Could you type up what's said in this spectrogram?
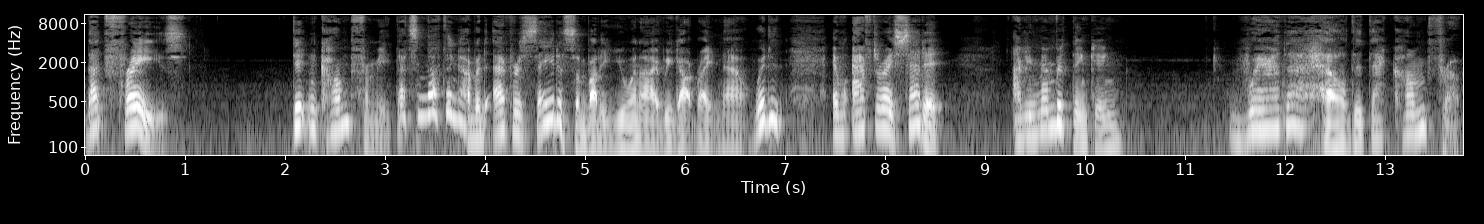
that phrase didn't come from me. That's nothing I would ever say to somebody. You and I, we got right now. Where did? And after I said it, I remember thinking, where the hell did that come from?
